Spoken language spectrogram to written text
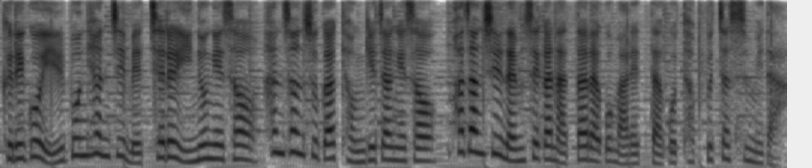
그리고 일본 현지 매체를 인용해서 한 선수가 경기장에서 화장실 냄새가 났다라고 말했다고 덧붙였습니다.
